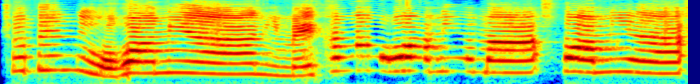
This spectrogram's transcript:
这边有画面啊，你没看到画面吗？画面啊，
